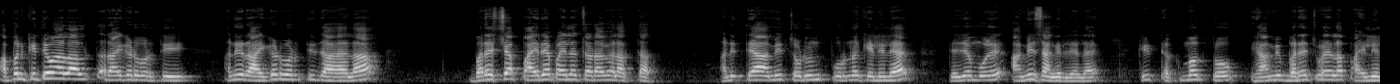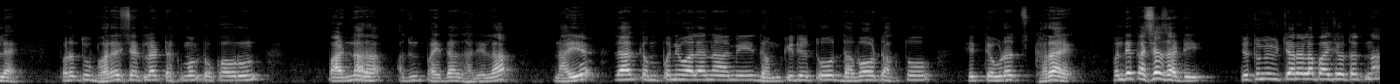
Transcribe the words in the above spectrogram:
आपण किती वेळा आला रायगडवरती? आणि रायगडवरती जायला बऱ्याचशा पायऱ्या पायऱ्या चढाव्या लागतात. आणि त्या आम्ही चढून पूर्ण केलेल्या आहेत. त्याच्यामुळे आम्ही सांगितलेलं आहे की टकमक टोक हे आम्ही बऱ्याच वेळेला पाहिलेलं आहे. परंतु भरत शेटला टकमक टोकावरून पाडणारा अजून पैदा झालेला नाही आहे त्या कंपनीवाल्यांना आम्ही धमकी देतो दबाव टाकतो हे तेवढंच खरं आहे. पण ते कशासाठी? ते तुम्ही विचारायला पाहिजे होतात ना.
